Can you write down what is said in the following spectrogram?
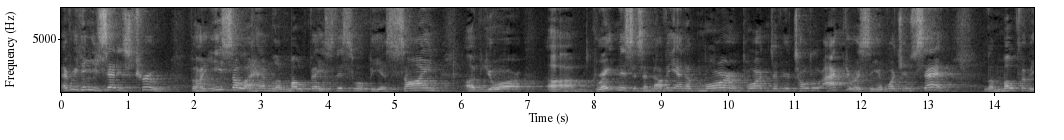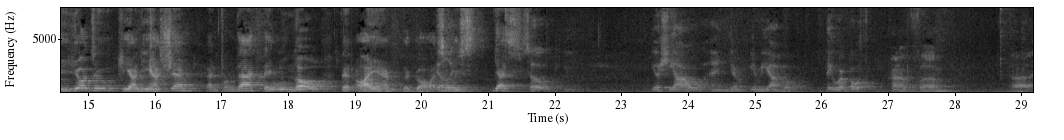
everything you said is true. For This will be a sign of your um, greatness as a Navi and of more importance of your total accuracy of what you've said. Yodu ki ani Hashem, and from that they will know that I am the God. Billy, so yes. So Yoshiyahu and Yirmiyahu, they were both kind of um, uh,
